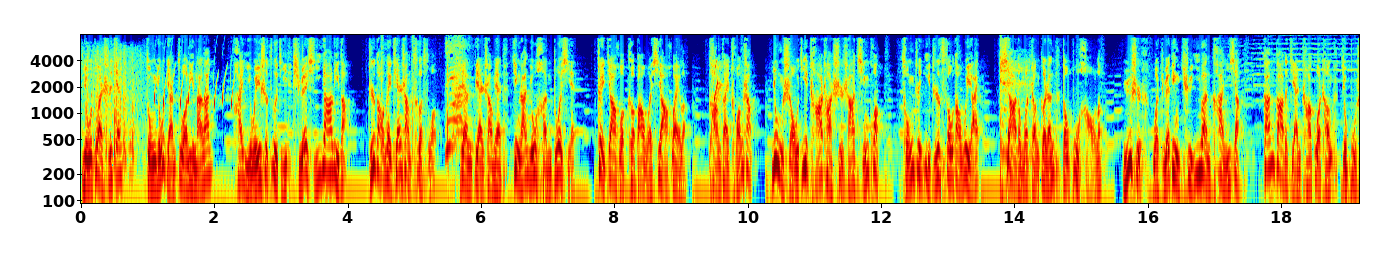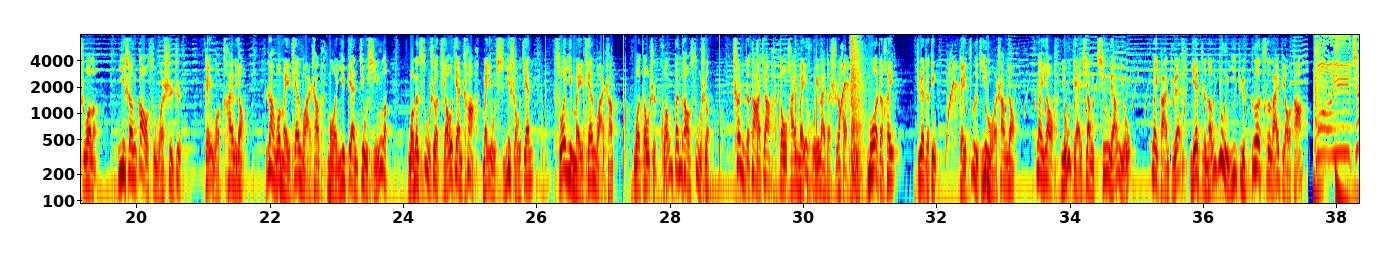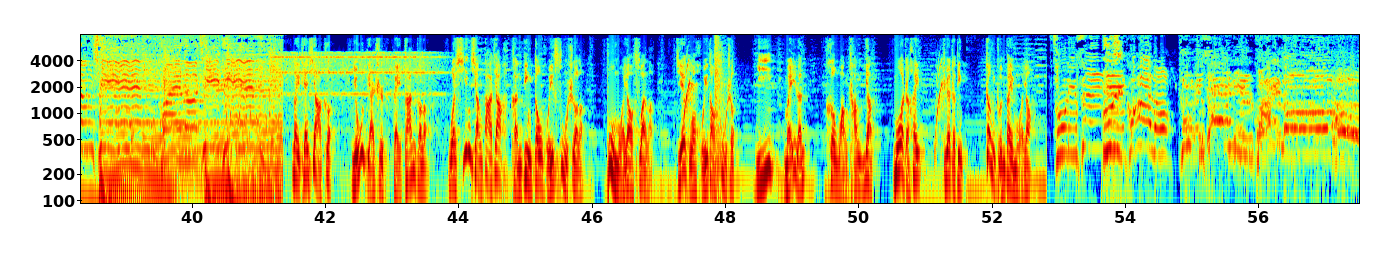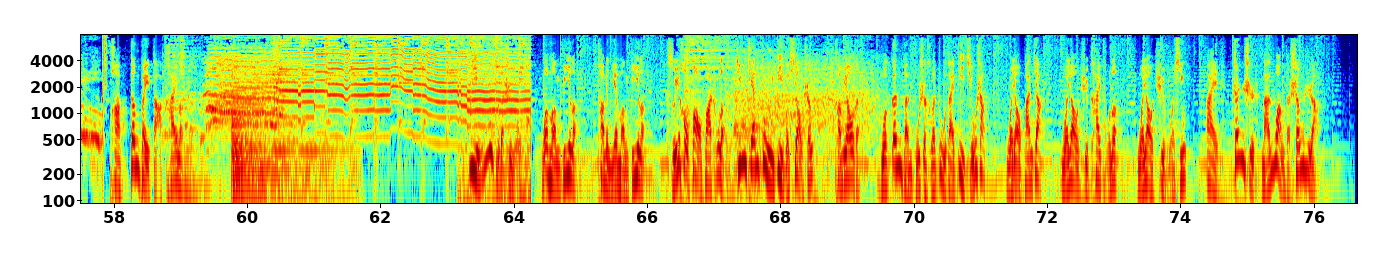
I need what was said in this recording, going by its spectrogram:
有段时间总有点坐立难安，还以为是自己学习压力大。直到那天上厕所，便便上面竟然有很多血，这家伙可把我吓坏了。躺在床上用手机查查是啥情况，从这一直搜到胃癌，吓得我整个人都不好了。于是我决定去医院看一下。尴尬的检查过程就不说了，医生告诉我是痔，给我开了药，让我每天晚上抹一遍就行了。我们宿舍条件差，没有洗手间，所以每天晚上我都是狂奔到宿舍，趁着大家都还没回来的时候，摸着黑撅着腚给自己抹上药。那药有点像清凉油，那感觉也只能用一句歌词来表达。我欲成仙快乐七天。那天下课有点事给耽搁了，我心想大家肯定都回宿舍了，不抹药算了。结果回到宿舍，咦，没人，和往常一样，摸着黑，撅着腚，正准备抹药。祝你生日快乐！祝你生日快乐！啪，灯被打开了，一屋子的室友，我懵逼了，他们也懵逼了，随后爆发出了惊天动地的笑声。他喵的，我根本不适合住在地球上，我要搬家，我要去开普勒，我要去火星。哎，真是难忘的生日啊！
